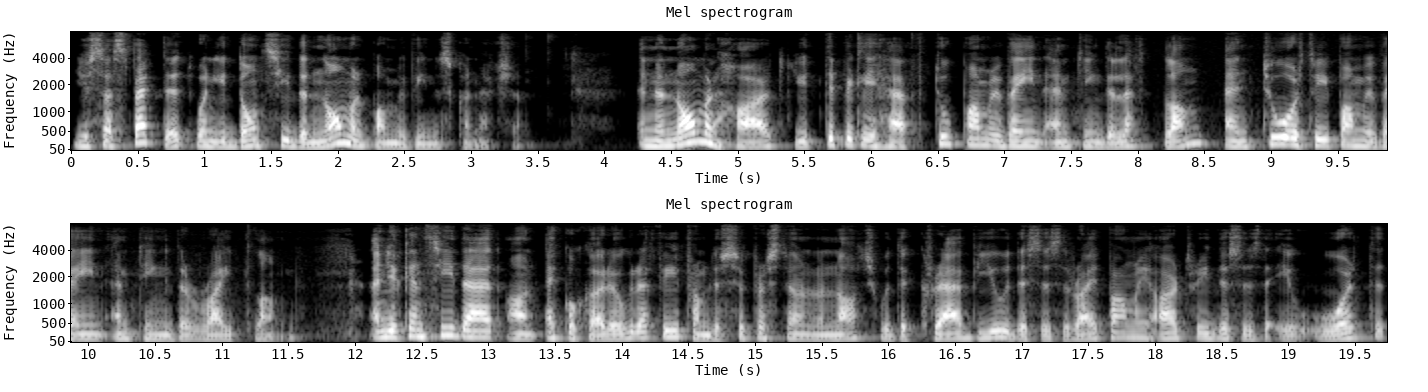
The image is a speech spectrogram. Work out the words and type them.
You suspect it when you don't see the normal pulmonary venous connection. In a normal heart, you typically have two pulmonary veins emptying the left lung and two or three pulmonary veins emptying the right lung. And you can see that on echocardiography from the suprasternal notch with the crab view. This is the right pulmonary artery. This is the aorta.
